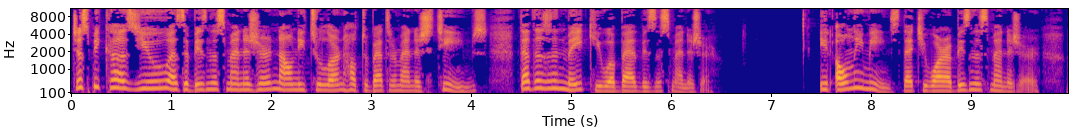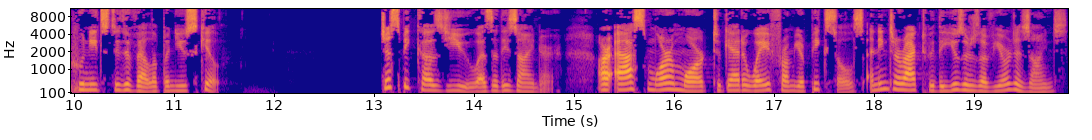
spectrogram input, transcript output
Just because you, as a business manager, now need to learn how to better manage teams, that doesn't make you a bad business manager. It only means that you are a business manager who needs to develop a new skill. Just because you, as a designer, are asked more and more to get away from your pixels and interact with the users of your designs,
